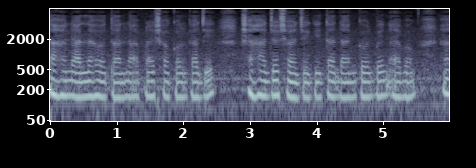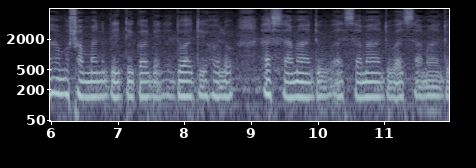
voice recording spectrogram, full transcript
তাহলে আল্লাহ তাল্লাহ আপনার সকল কাজে সাহায্য সহযোগিতা দান করবেন এবং সম্মান বৃদ্ধি করবেন। দোয়াটি হলো আসামাদু আসামাদু আসামাদু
